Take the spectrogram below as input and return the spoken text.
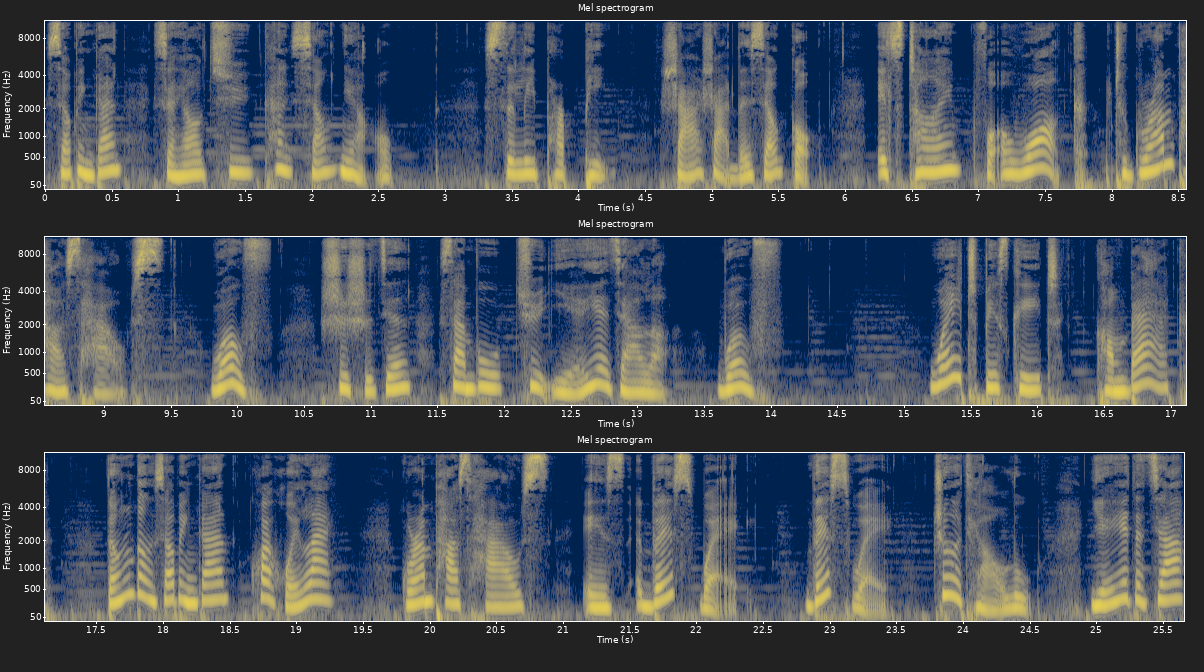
小饼干想要去看小鸟 ，Silly puppy，傻傻的小狗。It's time for a walk to Grandpa's house. Wolf，是时间散步去爷爷家了。Wolf。Wait, biscuit, come back. 等等，小饼干，快回来。Grandpa's house is this way. This way，这条路。爷爷的家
